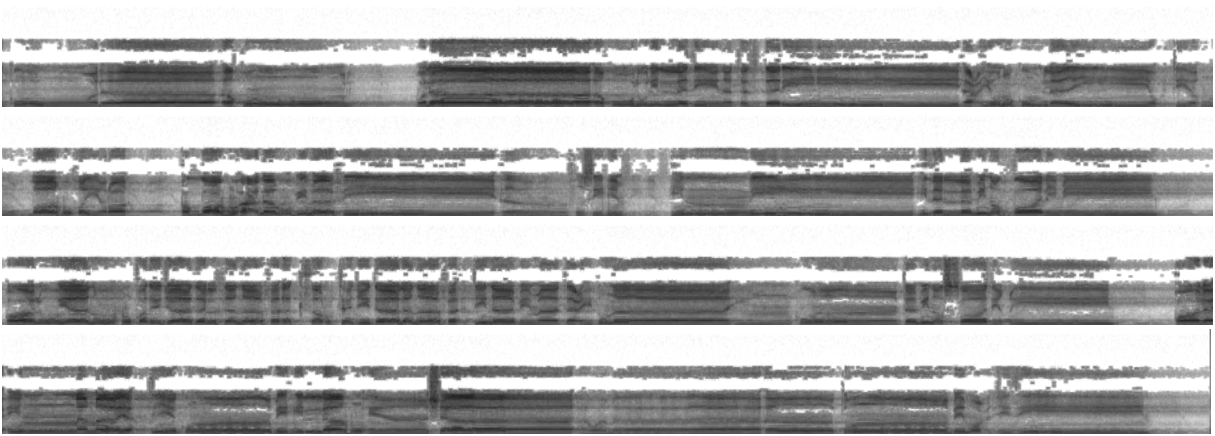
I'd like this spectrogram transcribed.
ملك ولا أقول ولا أقول للذين تزدري أعينكم لن يؤتيهم الله خيرا الله أعلم بما في أنفسهم إني إذا لمن الظالمين. قالوا يا نوح قد جادلتنا فأكثرت جدالنا فأتنا بما تعدنا إن كنت من الصادقين. قال إنما يأتيكم به الله إن شاء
